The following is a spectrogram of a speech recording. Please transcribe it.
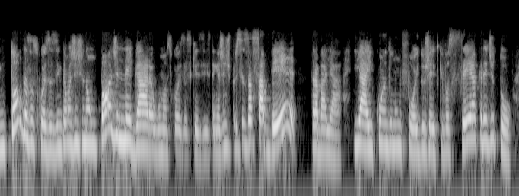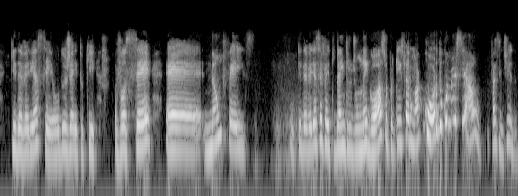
em todas as coisas. Então, a gente não pode negar algumas coisas que existem, a gente precisa saber trabalhar. E aí, quando não foi do jeito que você acreditou que deveria ser, ou do jeito que você é, não fez o que deveria ser feito dentro de um negócio, porque isso era um acordo comercial. Faz sentido?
